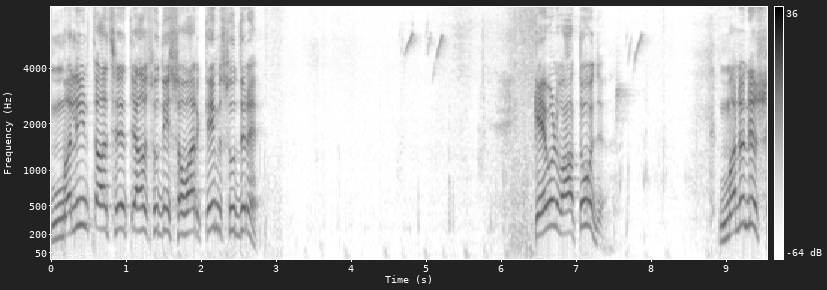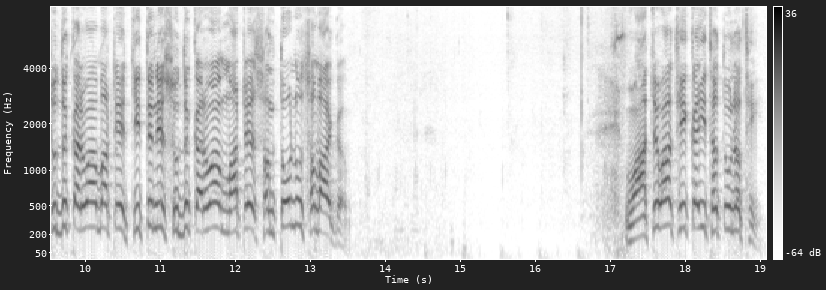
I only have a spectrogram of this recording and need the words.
મલિનતા છે ત્યાં સુધી સવાર કેમ સુધરે? કેવળ વાતો જ. મનને શુદ્ધ કરવા માટે, ચિત્તને શુદ્ધ કરવા માટે સંતોનું સમાગમ. વાંચવાથી કંઈ થતું નથી.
